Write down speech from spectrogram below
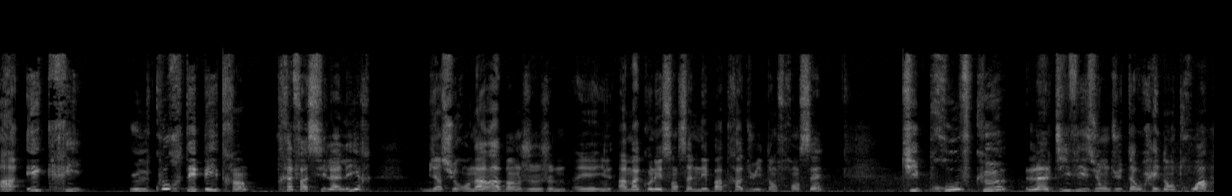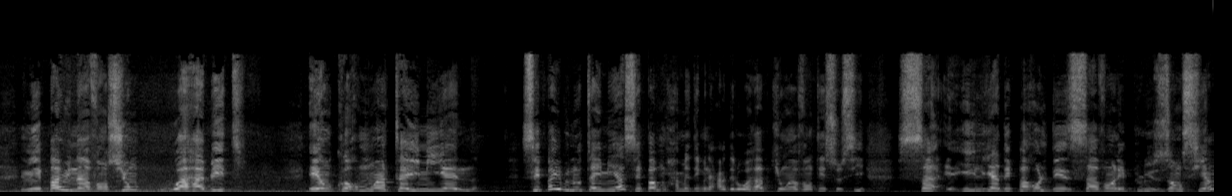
a écrit une courte épître hein, très facile à lire bien sûr en arabe, hein, à ma connaissance elle n'est pas traduite en français, qui prouve que la division du tawhid en trois n'est pas une invention wahhabite, et encore moins taïmienne. C'est pas Ibn Taymiyyah, c'est pas Mohammed ibn Abdel Wahhab qui ont inventé ceci. Il y a des paroles des savants les plus anciens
